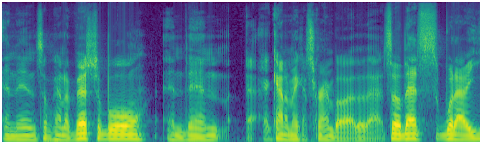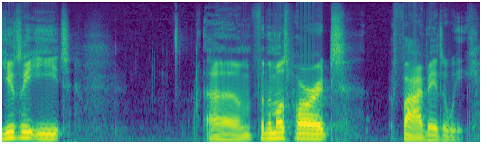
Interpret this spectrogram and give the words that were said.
and then some kind of vegetable and then I kind of make a scramble out of that. So that's what I usually eat. Um, for the most part, five days a week.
